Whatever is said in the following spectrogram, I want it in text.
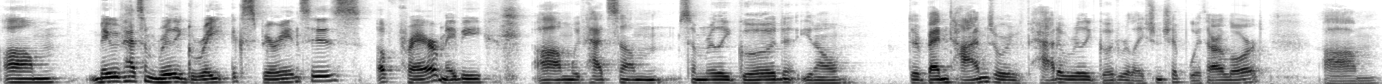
um, maybe we've had some really great experiences of prayer. Maybe um, we've had some some really good. You know, there have been times where we've had a really good relationship with our Lord. Um,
